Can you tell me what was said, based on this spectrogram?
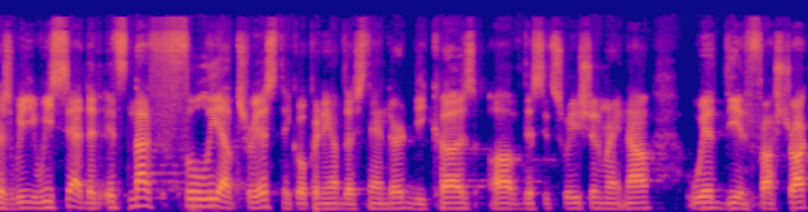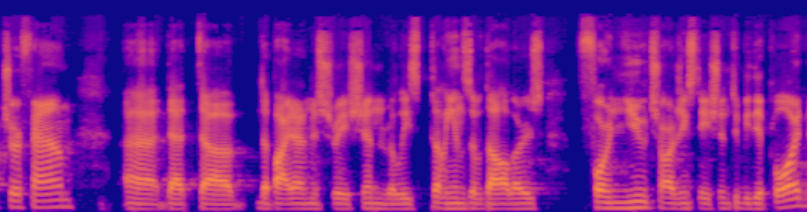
because we we said that it's not fully altruistic opening up the standard because of the situation right now with the infrastructure found uh, that uh, the Biden administration released billions of dollars for new charging station to be deployed,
